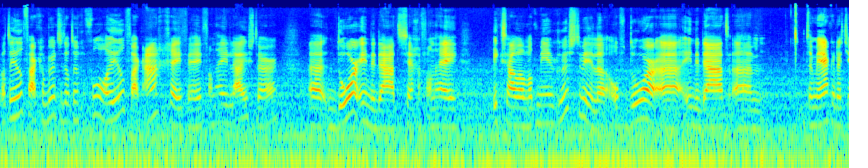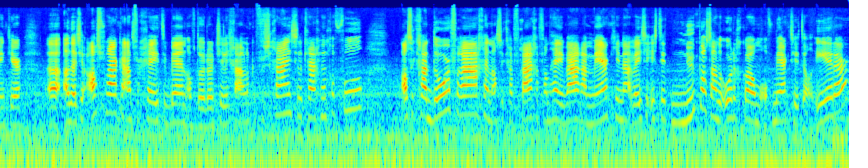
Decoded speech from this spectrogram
Wat er heel vaak gebeurt is dat hun gevoel al heel vaak aangegeven heeft van... hé hey, luister, uh, door inderdaad te zeggen van... hé, hey, ik zou wel wat meer rust willen. Of door uh, inderdaad um, te merken dat je een keer... Uh, dat je afspraken aan het vergeten bent... of doordat je lichamelijke verschijnselen krijgt hun gevoel als ik ga doorvragen en als ik ga vragen van... hé, hey, waaraan merk je nou... weet je, is dit nu pas aan de orde gekomen of merkte je het al eerder?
